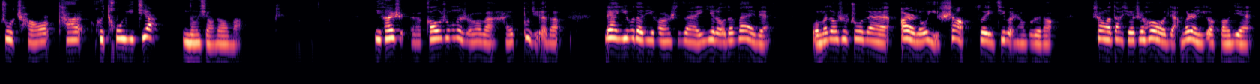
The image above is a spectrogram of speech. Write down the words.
筑巢，它会偷衣架，你能想到吗？一开始高中的时候吧，还不觉得晾衣服的地方是在一楼的外边，我们都是住在二楼以上，所以基本上不知道。上了大学之后，两个人一个房间，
